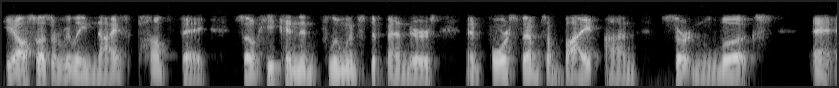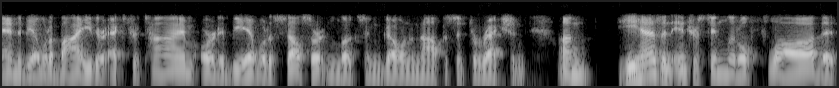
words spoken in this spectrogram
He also has a really nice pump fake. So he can influence defenders and force them to bite on certain looks and, and, to be able to buy either extra time or to be able to sell certain looks and go in an opposite direction. Um, he has an interesting little flaw that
